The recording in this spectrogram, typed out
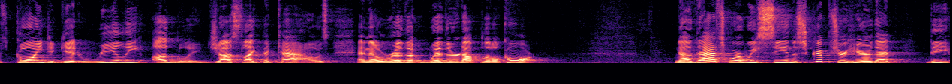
It's going to get really ugly, just like the cows, and wither, withered up little corn. Now, that's where we see in the scripture here that the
